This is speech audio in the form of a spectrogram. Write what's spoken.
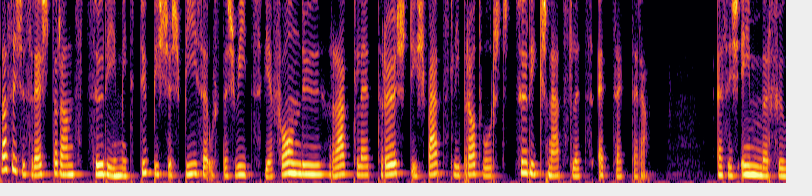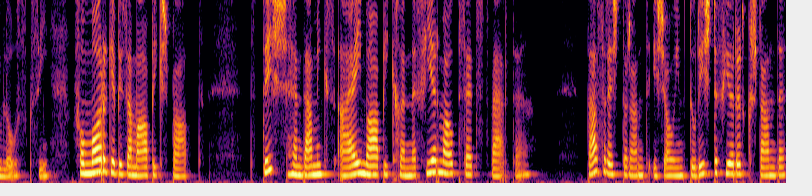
Das ist ein Restaurant in Zürich mit typischen Speisen aus der Schweiz wie Fondue, Raclette, Rösti, Spätzli, Bratwurst, Zürich Schnetzlets etc. Es ist immer viel los vom Morgen bis am Abend spät. Die Tische damals an einem viermal besetzt werden. Das Restaurant ist auch im Touristenführer gestanden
